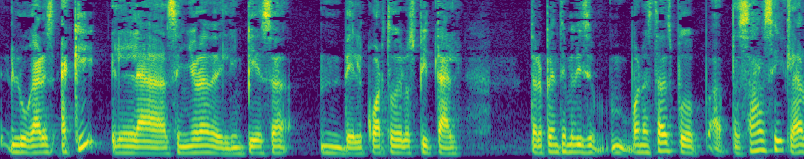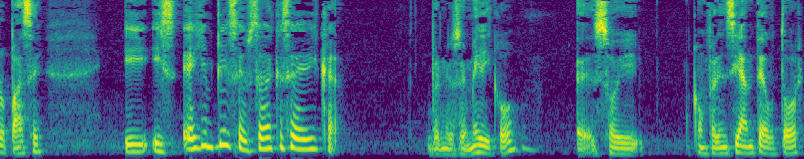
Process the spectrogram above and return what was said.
lugares. Aquí la señora de limpieza del cuarto del hospital de repente me dice, buenas tardes, ¿puedo pasar? Sí, claro, pase. Y, y ella empieza, ¿usted a qué se dedica? Bueno, yo soy médico, eh, soy conferenciante, autor.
